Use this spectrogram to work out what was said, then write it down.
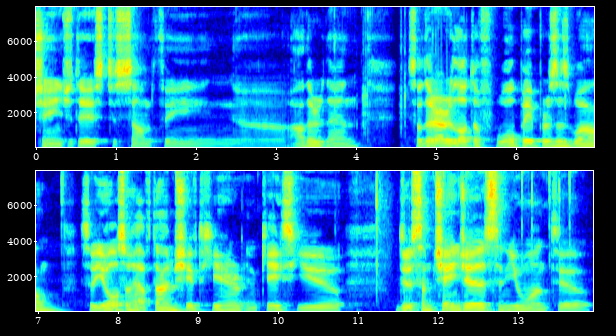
change this to something uh, other than, so there are a lot of wallpapers as well. So you also have time shift here in case you do some changes and you want to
